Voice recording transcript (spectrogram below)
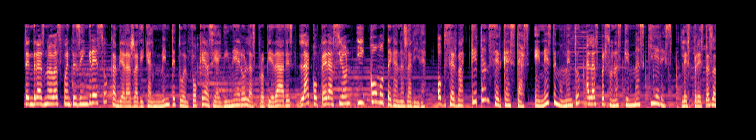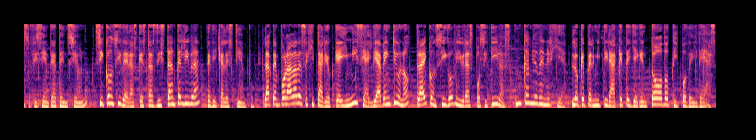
Tendrás nuevas fuentes de ingreso, cambiarás radicalmente tu enfoque hacia el dinero, las propiedades, la cooperación y cómo te ganas la vida. Observa qué tan cerca estás en este momento a las personas que más quieres. ¿Les prestas la suficiente atención? Si consideras que estás distante Libra, dedícales tiempo. La temporada de Sagitario que inicia el día 21 trae consigo vibras positivas, un cambio de energía, lo que permitirá que te lleguen todo tipo de ideas.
